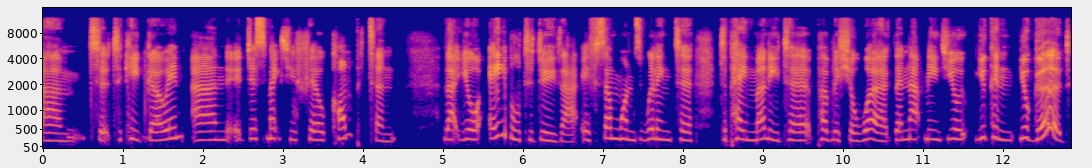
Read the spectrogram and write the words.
um, to, to keep going. And it just makes you feel competent that you're able to do that. If someone's willing to to pay money to publish your work, then that means you you can you're good.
